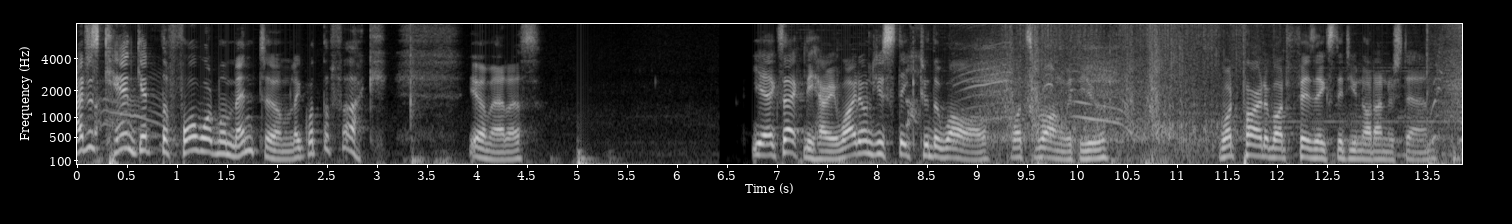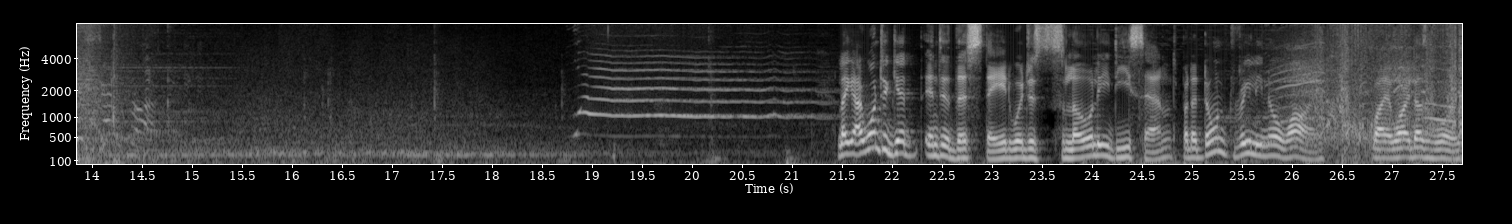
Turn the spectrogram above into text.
I just can't get the forward momentum. Like, what the fuck? Yeah, matters. Yeah, exactly, Harry. Why don't you stick to the wall? What's wrong with you? What part about physics did you not understand? Like, I want to get into this state where just slowly descend, but I don't really know why. Why, why it doesn't work.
